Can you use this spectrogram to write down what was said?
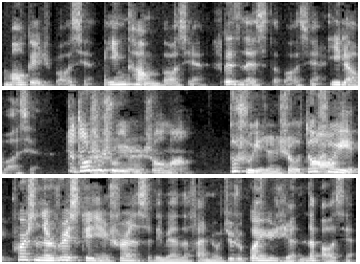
mortgage 保险、income 保险、business 的保险、医疗保险，这都是属于人寿吗？都属于人寿，都属于 personal risk insurance 里面的范畴，就是关于人的保险。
